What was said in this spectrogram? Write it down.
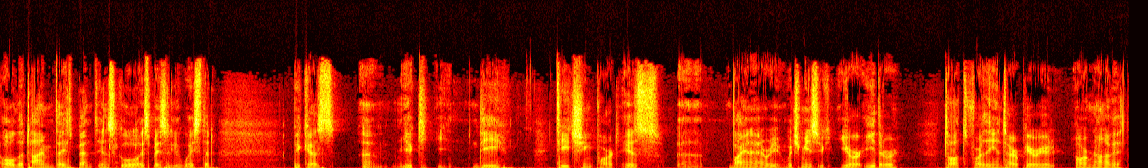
all the time they spent in school is basically wasted because um, you the teaching part is uh, binary, which means you, you're either taught for the entire period or none of it,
